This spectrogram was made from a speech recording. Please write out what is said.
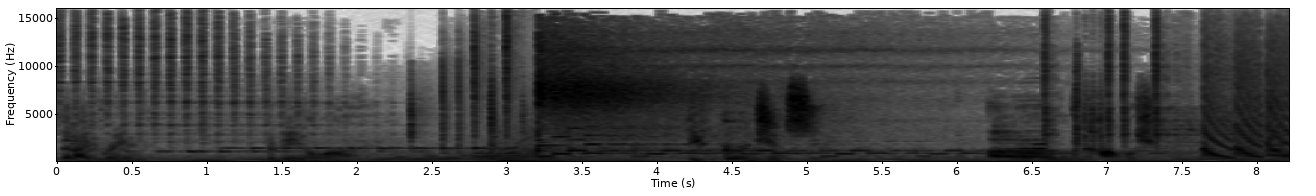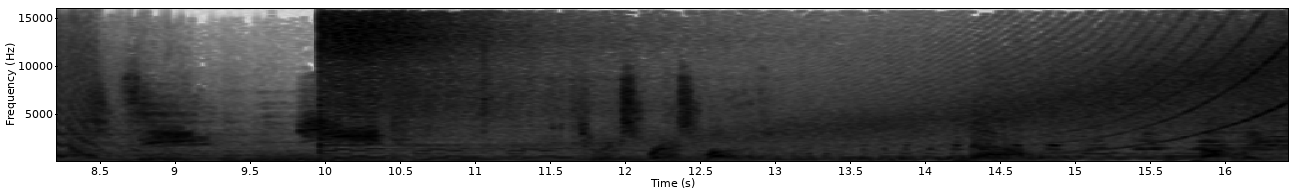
that I bring to being alive. The urgency of accomplishment, the need to express love now, not later.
